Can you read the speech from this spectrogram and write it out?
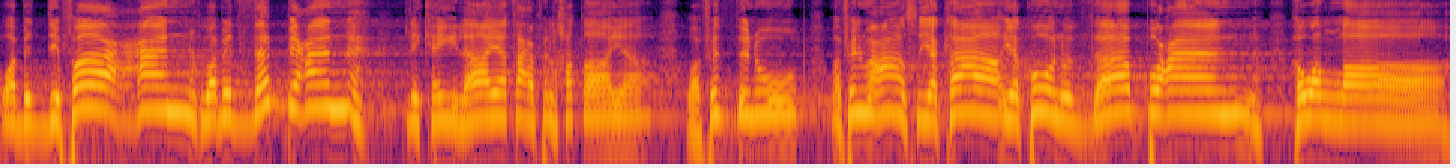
وبالدفاع عنه وبالذب عنه لكي لا يقع في الخطايا وفي الذنوب وفي المعاصي يكون الذاب عنه هو الله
